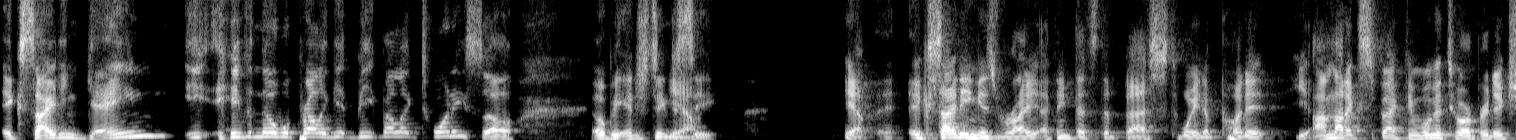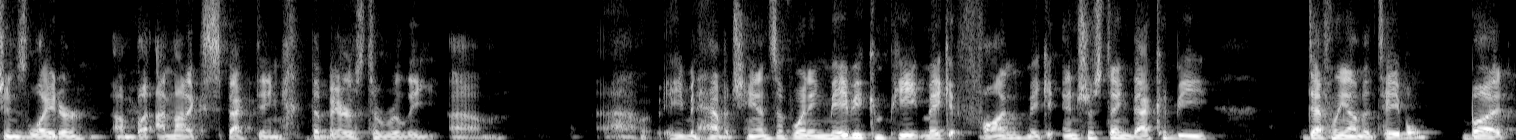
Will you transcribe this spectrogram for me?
exciting game, e- even though we'll probably get beat by like 20. So it'll be interesting to Yeah. see. Yeah, exciting is right. I think that's the best way to put it. I'm not expecting. We'll get to our predictions later, um, but I'm not expecting the Bears to really um, uh, even have a chance of winning. Maybe compete, make it fun, make it interesting. That could be definitely on the table. But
